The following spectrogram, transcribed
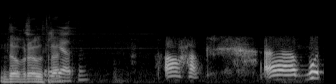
Доброе Очень утро. приятно. Ага. А, вот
